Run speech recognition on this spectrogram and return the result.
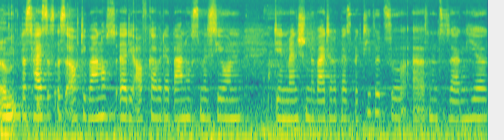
Ähm, das heißt, es ist auch die, Bahnhofs-, äh, die Aufgabe der Bahnhofsmission, den Menschen eine weitere Perspektive zu eröffnen, zu sagen, hier,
